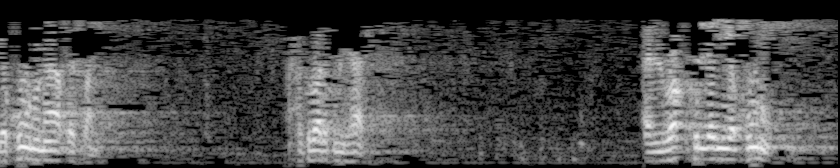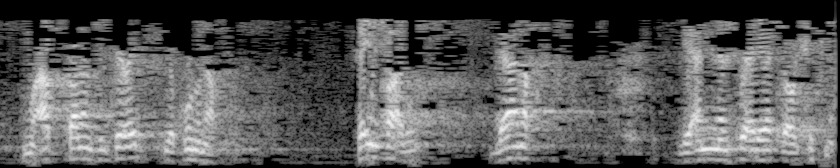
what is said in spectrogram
يكون ناقصا. حطوا بالكم لهذا الوقت الذي يكون معطلا في الفعل يكون ناقصا. فإن قالوا لا نقص لأن الفعل يتبع الحكمة.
